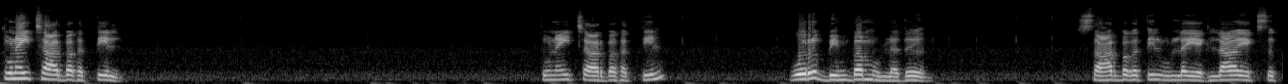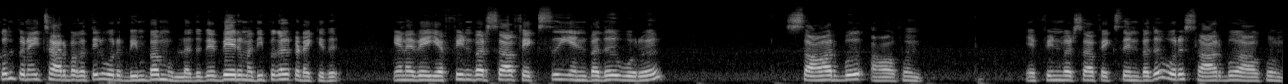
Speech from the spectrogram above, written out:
துணை சார்பகத்தில். துணை சார்பகத்தில் ஒரு பிம்பம் உள்ளது. சார்பகத்தில் உள்ள எல்லா எக்ஸுக்கும் துணை சார்பகத்தில் ஒரு பிம்பம் உள்ளது. வெவ்வேறு மதிப்புகள் கிடைக்குது. எனவே எஃப் இன்வர்ஸ் ஆஃப் எக்ஸு என்பது ஒரு சார்பு ஆகும். எஃப் இன்வர்ஸ் ஆஃப் எக்ஸ் என்பது ஒரு சார்பு ஆகும்.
